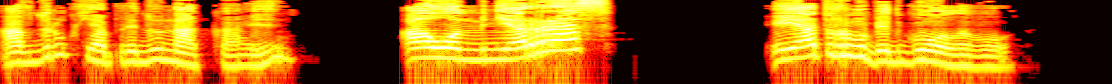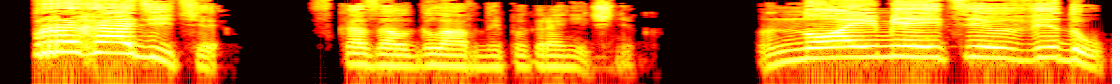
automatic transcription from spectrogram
А вдруг я приду на казнь, а он мне раз и отрубит голову. Проходите, сказал главный пограничник. Но имейте в виду,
